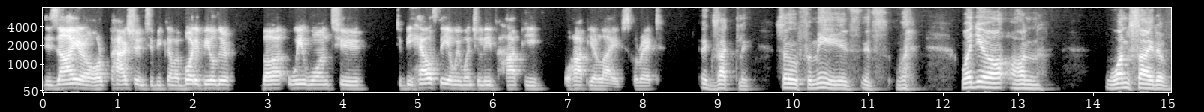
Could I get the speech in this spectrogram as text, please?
desire or passion to become a bodybuilder, but we want to to be healthy and we want to live happy or happier lives. Correct? Exactly. So for me, it's it's when you're on one side of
